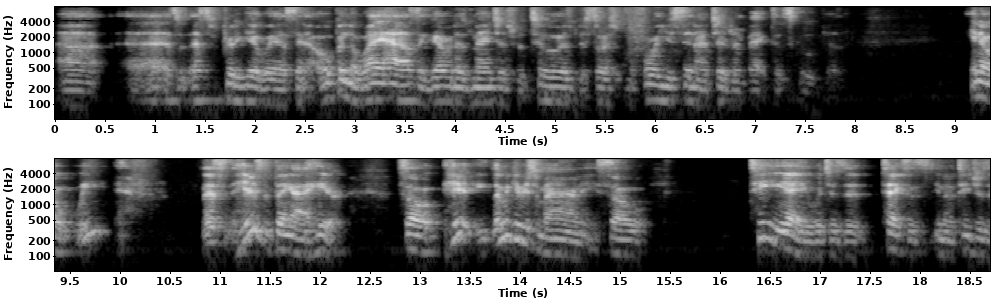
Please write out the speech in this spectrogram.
Uh, that's, that's a pretty good way of saying it. Open the White House and governor's mansions for tours before you send our children back to school. You know, we listen. Here's the thing I hear. So here, let me give you some irony. So TEA, which is the Texas, you know, Teachers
